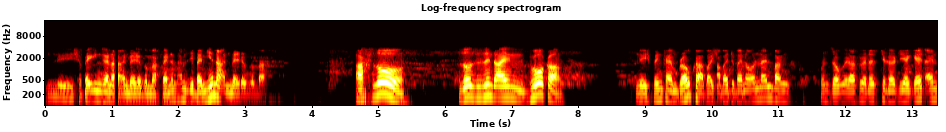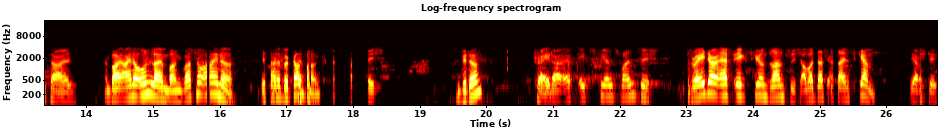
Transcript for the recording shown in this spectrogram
Nee, ich habe bei Ihnen keine Anmeldung gemacht. Wenn, dann haben Sie bei mir eine Anmeldung gemacht. Ach so. So, Sie sind ein Broker. Nee, ich bin kein Broker, aber ich arbeite bei einer Online-Bank und sorge dafür, dass die Leute ihr Geld einzahlen. Bei einer Online-Bank. Was für eine? Ist eine bekannte Bank. Bitte? Trader FX24. Trader FX24, aber das Ja. ist ein Scam. Ja, richtig.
